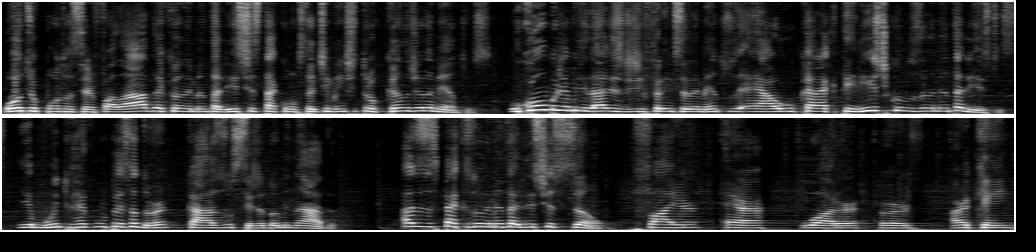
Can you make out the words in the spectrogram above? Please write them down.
Outro ponto a ser falado é que o elementalista está constantemente trocando de elementos. O combo de habilidades de diferentes elementos é algo característico dos elementalistas e muito recompensador caso seja dominado. As specs do Elementalist são Fire, Air, Water, Earth, Arcane,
